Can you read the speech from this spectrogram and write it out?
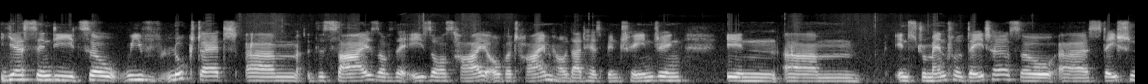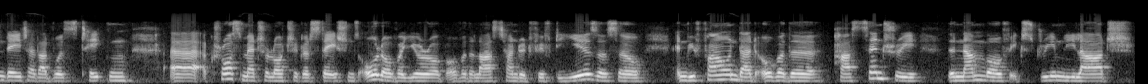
Yes, indeed. So we've looked at um, the size of the Azores High over time, how that has been changing in um, instrumental data, so uh, station data that was taken uh, across meteorological stations all over Europe over the last 150 years or so. And we found that over the past century, the number of extremely large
